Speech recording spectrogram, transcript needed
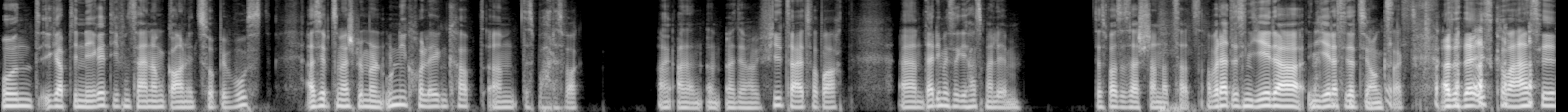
Und ich glaube, die negativen sind einem gar nicht so bewusst. Also ich habe zum Beispiel mal einen Uni-Kollegen gehabt, ähm, das, war, das war, äh, äh, äh, mit dem habe ich viel Zeit verbracht. Ähm, der hat immer gesagt, ich hasse mein Leben. Das war so sein Standardsatz. Aber der hat das in jeder, in jeder Situation gesagt. Also der ist quasi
